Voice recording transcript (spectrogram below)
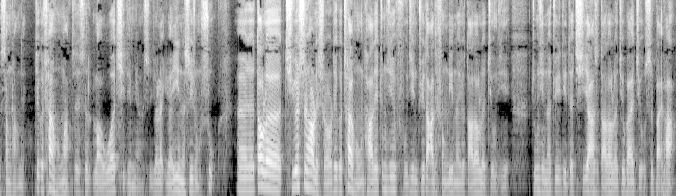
生成的。这个灿红啊，这是老挝起的名，是原来原意呢是一种树。呃，到了七月四号的时候，这个灿红它的中心附近最大的风力呢就达到了九级，中心呢最低的气压是达到了九百九十百帕，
